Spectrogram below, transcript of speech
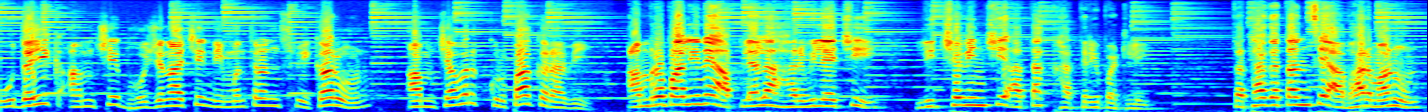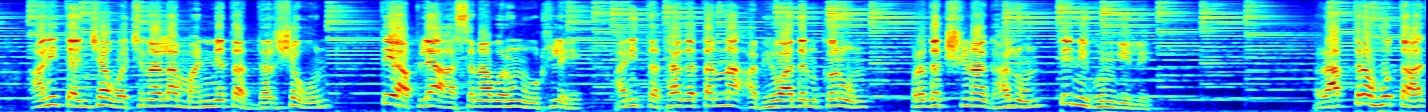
उदयिक आमचे भोजनाचे निमंत्रण स्वीकारून आमच्यावर कृपा करावी. आम्रपालीने आपल्याला हरविल्याची लिच्छवींची आता खात्री पटली. तथागतांचे आभार मानून आणि त्यांच्या वचनाला मान्यता दर्शवून ते आपल्या आसनावरून उठले आणि तथागतांना अभिवादन करून प्रदक्षिणा घालून ते निघून गेले. रात्र होताच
